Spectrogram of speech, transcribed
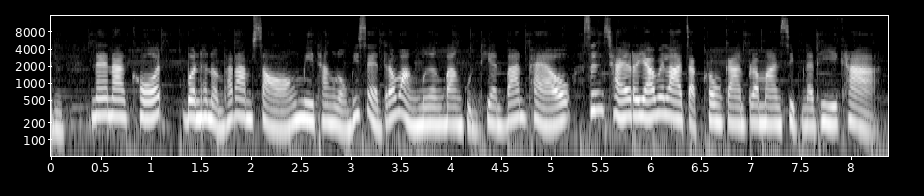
น ในอนาคต บนถนนพระรามสองมีทางหลวงพิเศษระหว่างเมืองบางขุนเทียนบ้านแพ้ว ซึ่งใช้ระยะเวลาจากโครงการประมาณ 10 นาทีค่ะ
